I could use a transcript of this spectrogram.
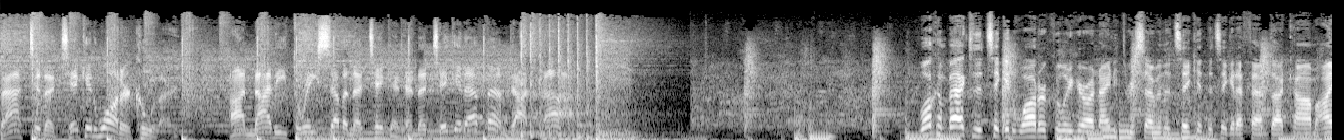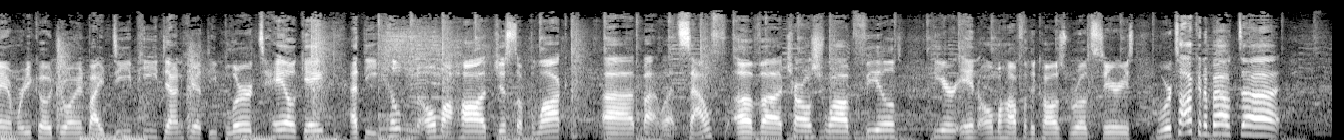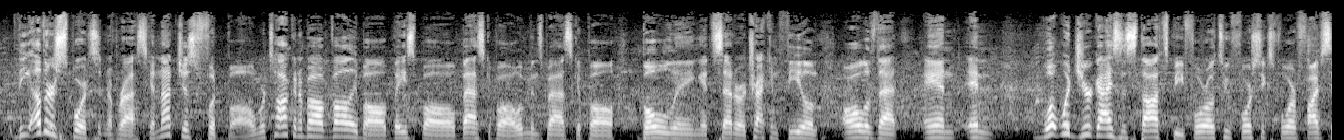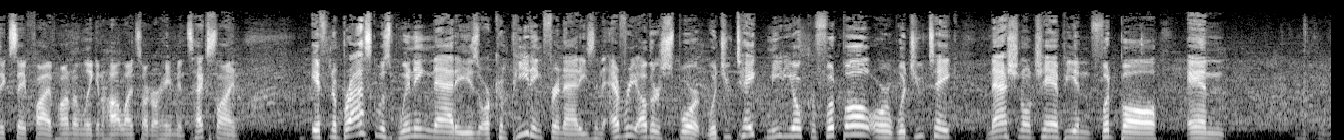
back to the Ticket Water Cooler on 93.7 The Ticket and theticketfm.com. Welcome back to the Ticket Water Cooler here on 93.7 The Ticket, theticketfm.com. I am Rico, joined by DP down here at the Blur Tailgate at the Hilton Omaha, just a block uh, about, what, south of uh, Charles Schwab Field here in Omaha for the College World Series. We're talking about uh, the other sports in Nebraska, not just football. We're talking about volleyball, baseball, basketball, women's basketball, bowling, etc., track and field, all of that. And and what would your guys' thoughts be? 402 464 5685, Honda Lincoln Hotline, Starter Heyman text line. If Nebraska was winning natties or competing for natties in every other sport, would you take mediocre football or would you take national champion football and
